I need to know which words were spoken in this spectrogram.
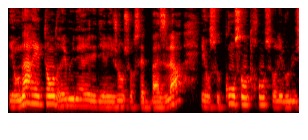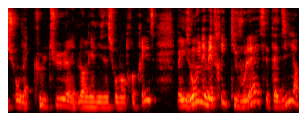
Et en arrêtant de rémunérer les dirigeants sur cette base-là, et en se concentrant sur l'évolution de la culture et de l'organisation de l'entreprise, ben, ils ont eu les métriques qu'ils voulaient, c'est-à-dire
